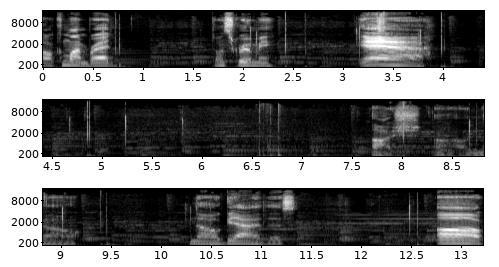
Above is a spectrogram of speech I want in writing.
Oh, come on, bread. Don't screw me. Yeah! Oh, sh oh no. No, get out of this. Oh,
